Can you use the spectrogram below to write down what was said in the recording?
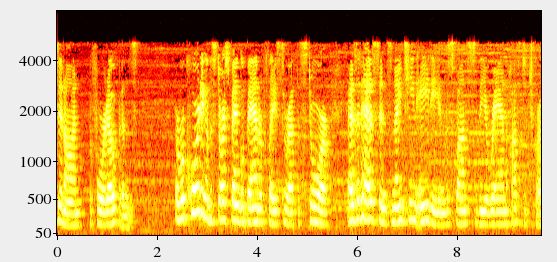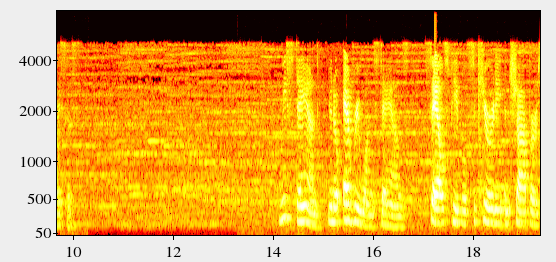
sit on before it opens. A recording of the Star Spangled Banner plays throughout the store, as it has since 1980 in response to the Iran hostage crisis. We stand, you know, everyone stands salespeople, security, and shoppers.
